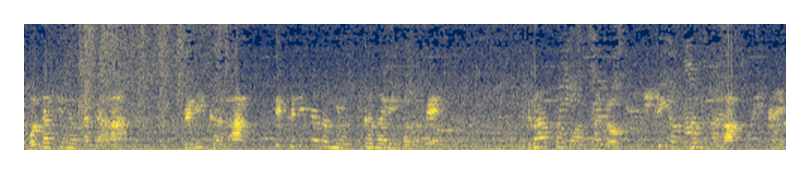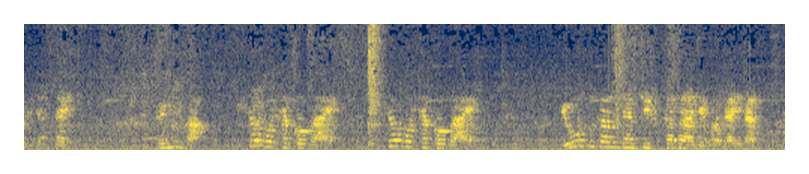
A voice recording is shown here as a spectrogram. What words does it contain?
お立ちの方はつり革手すりなどにおつかまりの上スマートフォンなど機器の操作はお控えください。次は磯子車庫前磯子車庫前。両部が裏地深川でございます。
